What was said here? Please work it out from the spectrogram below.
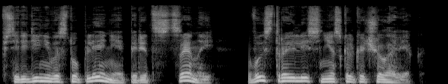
В середине выступления, перед сценой, выстроились несколько человек.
